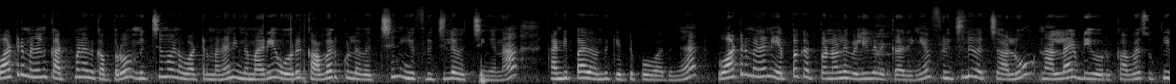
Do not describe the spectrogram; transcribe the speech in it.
வாட்டர்மெலன் கட் பண்ணதுக்கப்புறம் மிச்சமான வாட்டர்மெலன் இந்த மாதிரி ஒரு கவர்க்குள்ளே வச்சு நீங்கள் ஃப்ரிட்ஜில் வச்சிங்கன்னா கண்டிப்பாக அது வந்து கெட்டு போகாதுங்க வாட்டர்மெலன் எப்போ கட் பண்ணாலும் வெளியில் வைக்காதீங்க. ஃப்ரிட்ஜில் வச்சாலும் நல்லா இப்படி ஒரு கவர் சுற்றி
